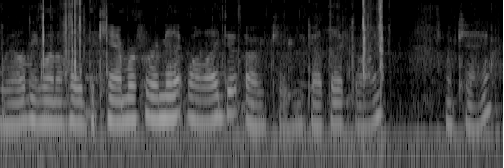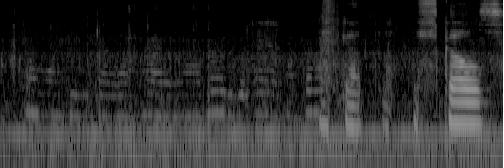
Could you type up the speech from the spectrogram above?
well, do you want to hold the camera for a minute while I do? Oh, okay, you got that going. Okay. I've got the, the skulls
